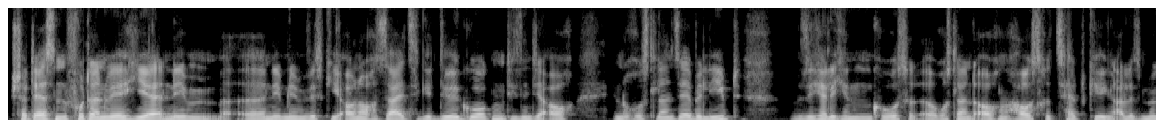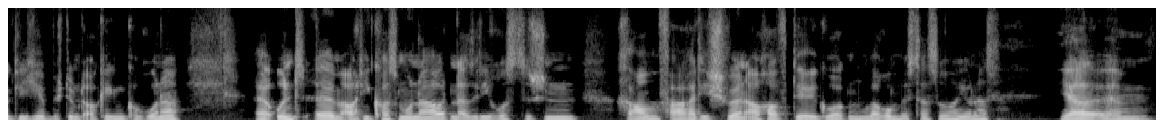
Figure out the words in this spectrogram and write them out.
Stattdessen futtern wir hier neben, äh, neben dem Whisky auch noch salzige Dillgurken. Die sind ja auch in Russland sehr beliebt. Sicherlich in Russland auch ein Hausrezept gegen alles Mögliche, bestimmt auch gegen Corona. Äh, und ähm, auch die Kosmonauten, also die russischen Raumfahrer, die schwören auch auf Dillgurken. Warum ist das so, Jonas? Ja, ähm,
